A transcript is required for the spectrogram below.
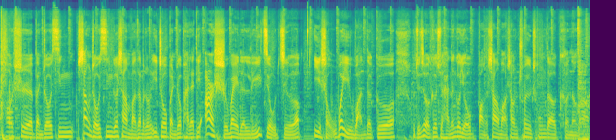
然后是本周新上周新歌上榜，在本周是一周，本周排在第二十位的李玖哲一首未完的歌，我觉得这首歌曲还能够有榜上往上冲一冲的可能啊。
